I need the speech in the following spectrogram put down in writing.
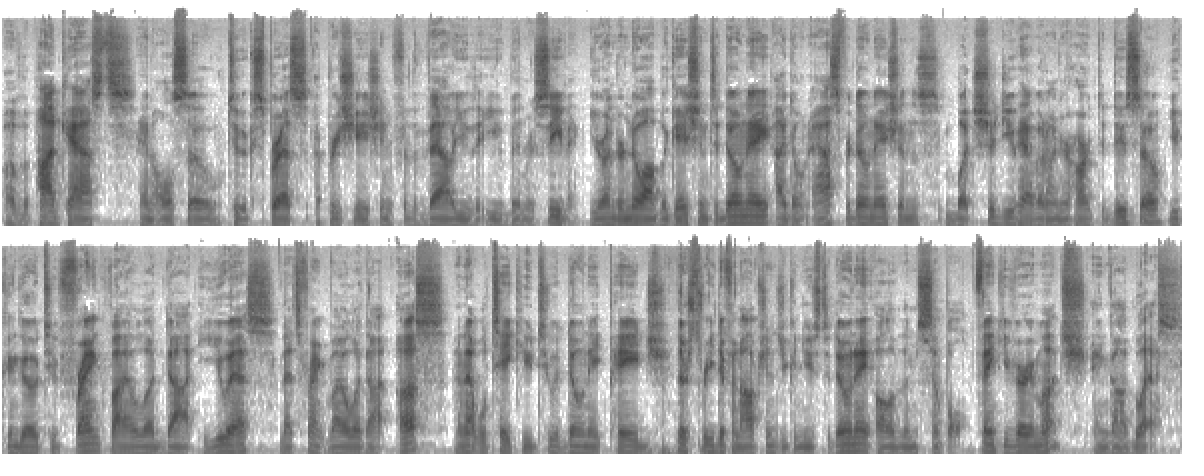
of the podcasts and also to express appreciation for the value that you've been receiving. You're under no obligation to donate. I don't ask for donations, but should you have it on your heart to do so, you can go to frankviola.us. That's frankviola.us, and that will take you to a donate page. There's three different you can use to donate, all of them simple. Thank you very much, and God bless.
